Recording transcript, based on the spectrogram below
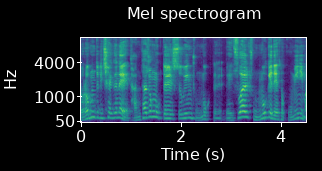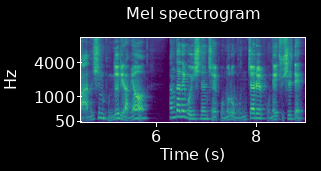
여러분들이 최근에 단타 종목들, 스윙 종목들, 매수할 종목에 대해서 고민이 많으신 분들이라면 상단에 보이시는 제 번호로 문자를 보내주실 때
